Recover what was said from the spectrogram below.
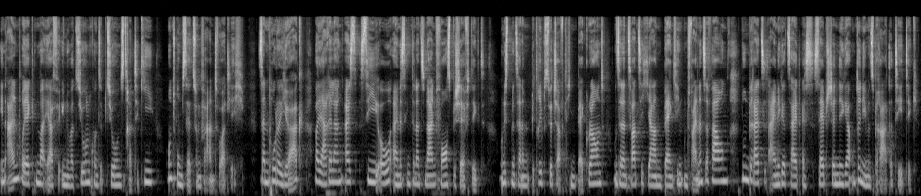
In allen Projekten war er für Innovation, Konzeption, Strategie und Umsetzung verantwortlich. Sein Bruder Jörg war jahrelang als CEO eines internationalen Fonds beschäftigt und ist mit seinem betriebswirtschaftlichen Background und seinen 20 Jahren Banking- und Finance-Erfahrung nun bereits seit einiger Zeit als selbstständiger Unternehmensberater tätig.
